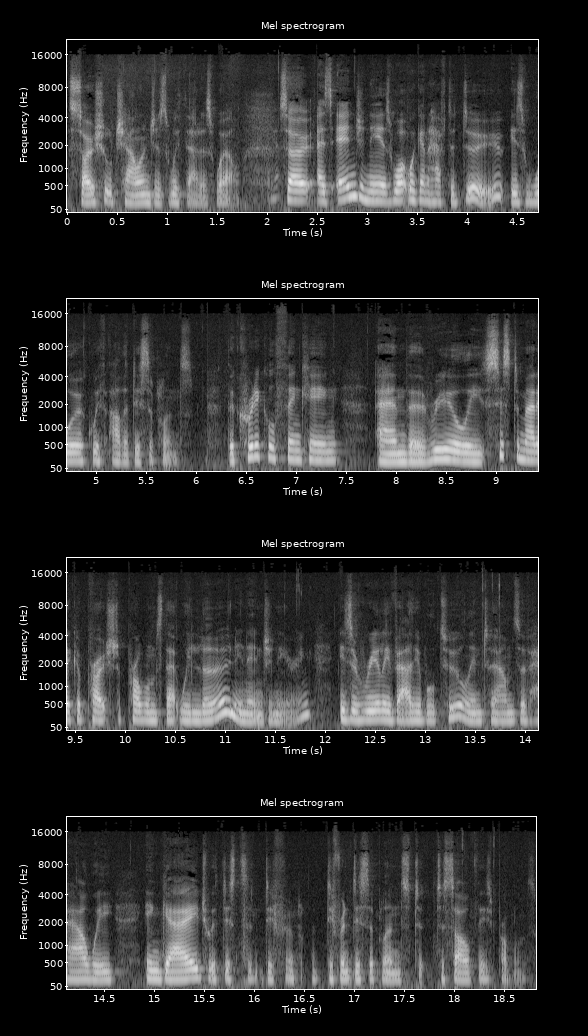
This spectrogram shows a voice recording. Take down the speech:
social challenges with that as well. Yep. So, as engineers, what we're going to have to do is work with other disciplines. The critical thinking and the really systematic approach to problems that we learn in engineering is a really valuable tool in terms of how we engage with dis- different, different disciplines to, to solve these problems.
